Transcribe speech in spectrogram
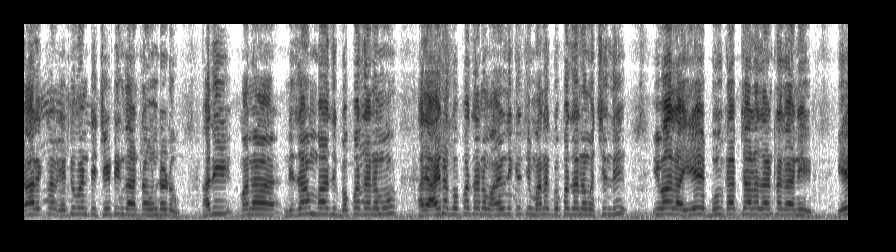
కార్యక్రమం ఎటువంటి చీటింగ్ దాంట్లో ఉండడు. అది మన నిజామాబాద్ గొప్పతనము అది ఆయన గొప్పతనం ఆయన దగ్గర నుంచి మనకు గొప్పతనం వచ్చింది. ఇవాళ ఏ భూ కబ్జాల దాంట్లో కానీ ఏ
